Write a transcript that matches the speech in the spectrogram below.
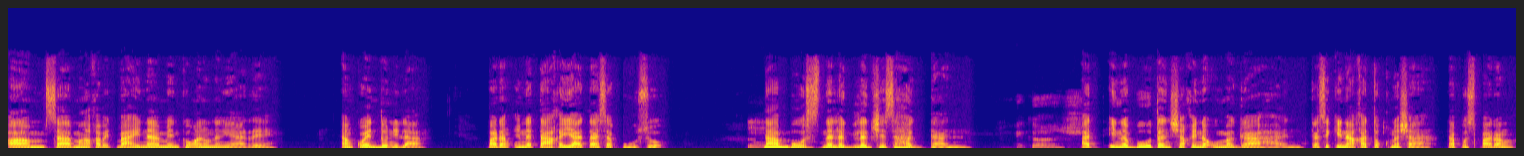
um, sa mga kapitbahay namin kung anong nangyari. Ang kwento Mm. nila, parang inatake yata sa puso. Mm. Tapos, nalaglag siya sa hagdan. Oh my gosh. At inabutan siya kinaumagahan kasi kinakatok na siya. Tapos parang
